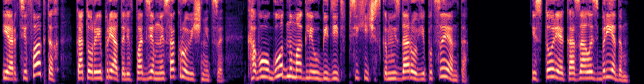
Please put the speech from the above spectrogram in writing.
и артефактах, которые прятали в подземной сокровищнице — Кого угодно могли убедить в психическом нездоровье пациента. История казалась бредом.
